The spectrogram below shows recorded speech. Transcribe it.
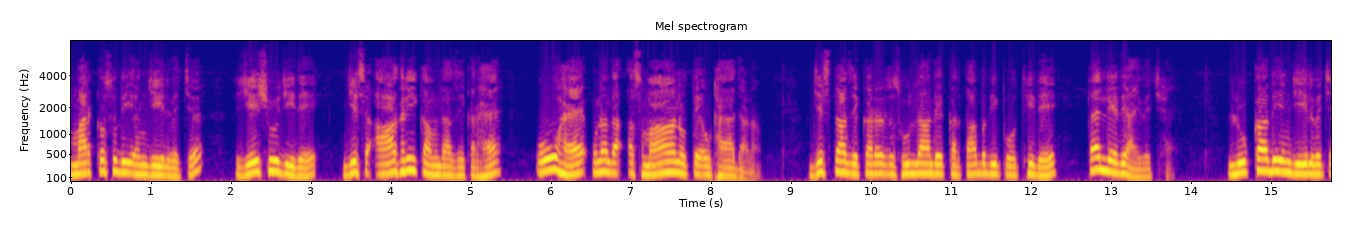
ਮਾਰਕਸ ਦੀ ਅੰਜੀਲ ਵਿੱਚ ਯੀਸ਼ੂ ਜੀ ਦੇ ਜਿਸ ਆਖਰੀ ਕੰਮ ਦਾ ਜ਼ਿਕਰ ਹੈ, ਉਹ ਹੈ ਉਹਨਾਂ ਦਾ ਅਸਮਾਨ ਉੱਤੇ ਉਠਾਇਆ ਜਾਣਾ, ਜਿਸ ਦਾ ਜ਼ਿਕਰ ਰਸੂਲਾਂ ਦੇ ਕਰਤੱਵ ਦੀ ਪੋਥੀ ਦੇ ਪਹਿਲੇ ਅਧਿਆਇ ਵਿੱਚ ਹੈ। ਲੂਕਾ ਦੀ ਇੰਜੀਲ ਵਿੱਚ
